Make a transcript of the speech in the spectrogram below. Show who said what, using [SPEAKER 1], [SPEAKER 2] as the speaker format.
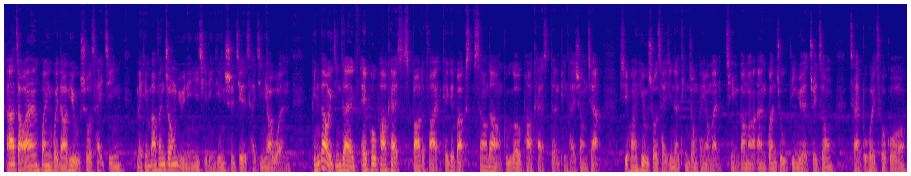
[SPEAKER 1] 大家早安，欢迎回到 Hugh 说财经，每天八分钟与您一起聆听世界财经要闻。频道已经在 Apple Podcast、Spotify、KKBox、SoundOn、Google Podcast 等平台上架。喜欢 Hugh 说财经的听众朋友们，请帮忙按关注、订阅、追踪，才不会错过哦。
